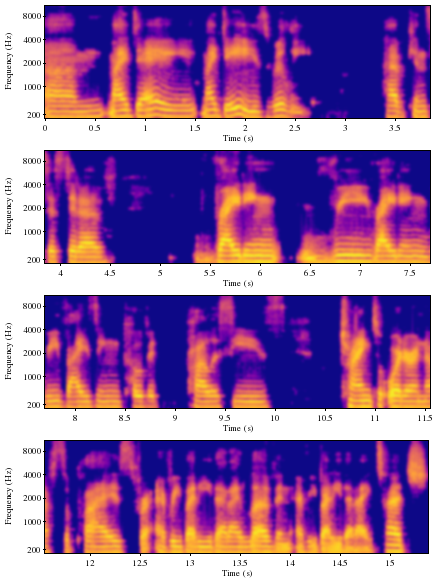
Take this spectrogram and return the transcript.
um, my day, my days really have consisted of writing, rewriting, revising COVID policies, trying to order enough supplies for everybody that I love and everybody that I touch,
